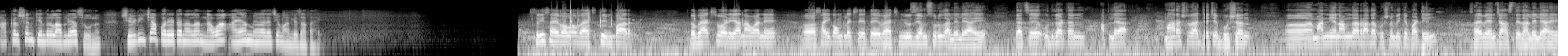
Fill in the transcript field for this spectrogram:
आकर्षण केंद्र लाभले असून शिर्डीच्या पर्यटनाला नवा आयाम मिळाल्याचे मानले जात आहे. Shri Saibaba wax theme park the wax world या नावाने साई कॉम्प्लेक्स येथे वॅक्स म्युझियम सुरू झालेले आहे. त्याचे उद्घाटन आपल्या महाराष्ट्र राज्याचे भूषण माननीय नामदार राधाकृष्ण विखे पाटील साहेब यांच्या हस्ते झालेले आहे.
